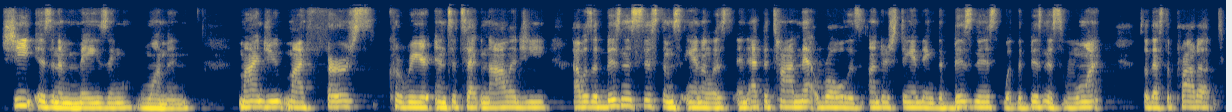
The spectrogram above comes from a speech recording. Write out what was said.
She is an amazing woman. Mind you, my first career into technology, I was a business systems analyst. And at the time, that role is understanding the business, what the business want. So that's the product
